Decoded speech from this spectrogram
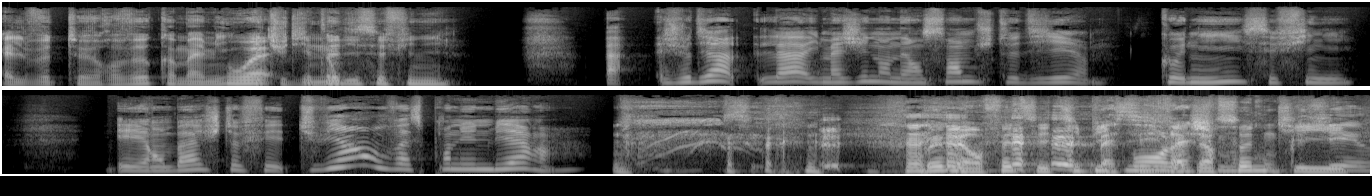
elle veut te reveut comme amie, Ouais, et tu dis et non. t'as dit c'est fini. Bah, je veux dire, là, imagine, on est ensemble, je te dis, Connie, c'est fini. Et en bas, je te fais, tu viens, on va se prendre une bière. Oui, mais en fait, c'est Bah, typiquement la personne qui, hein.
